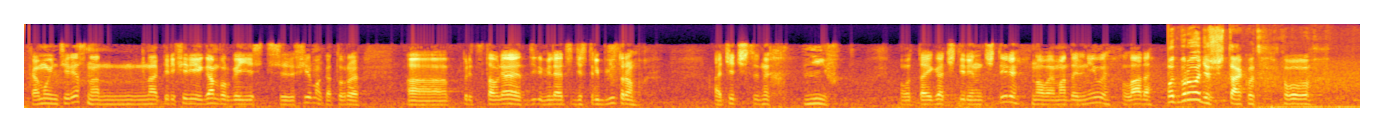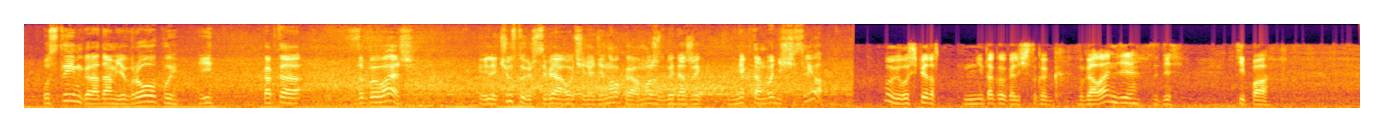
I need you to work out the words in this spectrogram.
Кому интересно, на периферии Гамбурга есть фирма, которая представляет, является дистрибьютором отечественных НИФ. Вот Тайга 4 на 4, новая модель Нивы, Лада. Вот бродишь так вот по пустым городам Европы и как-то забываешь или чувствуешь себя очень одиноко, а может быть даже в некотором роде счастливо. Ну, велосипедов не такое количество, как в Голландии. Здесь типа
